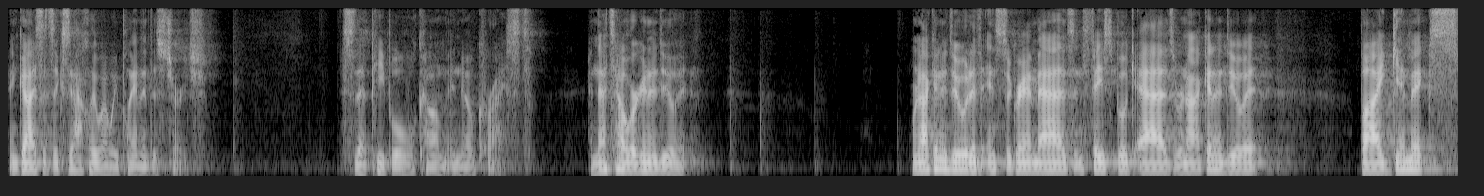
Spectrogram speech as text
And guys, that's exactly why we planted this church, so that people will come and know Christ. And that's how we're going to do it. We're not going to do it with Instagram ads and Facebook ads. We're not going to do it by gimmicks.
